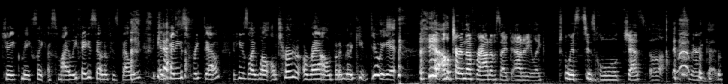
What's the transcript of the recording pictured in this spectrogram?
Jake makes like a smiley face out of his belly, and Penny's freaked out, and he's like, "Well, I'll turn around, but I'm gonna keep doing it." yeah, I'll turn the frown upside down, and he like twists his whole chest. Ugh, it's very good.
